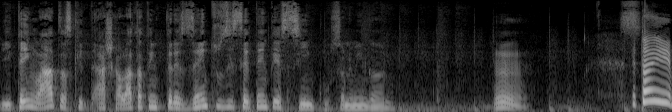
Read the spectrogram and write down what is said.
E tem latas que, acho que a lata tem 375, se eu não me engano. Hum. E tá aí,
